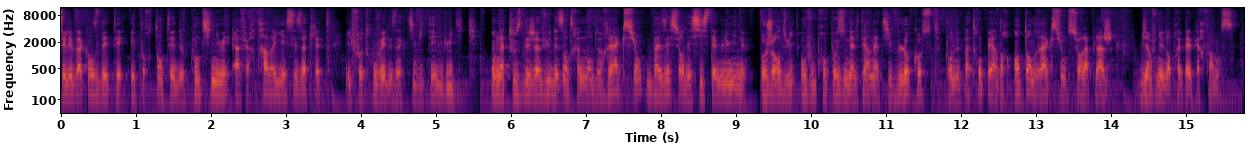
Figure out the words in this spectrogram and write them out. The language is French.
C'est les vacances d'été et pour tenter de continuer à faire travailler ces athlètes, il faut trouver des activités ludiques. On a tous déjà vu des entraînements de réaction basés sur des systèmes lumineux. Aujourd'hui, on vous propose une alternative low cost pour ne pas trop perdre en temps de réaction sur la plage. Bienvenue dans Prépa Performance.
